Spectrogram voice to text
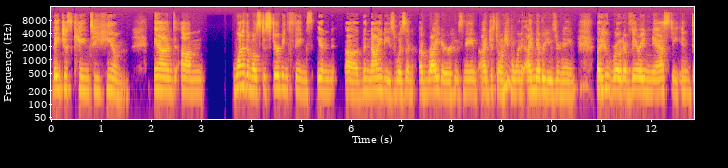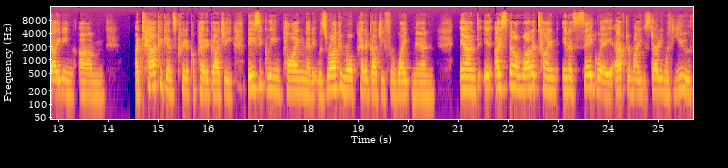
They just came to him. And um, one of the most disturbing things in uh, the 90s was an, a writer whose name I just don't even want to, I never use her name, but who wrote a very nasty indicting um, attack against critical pedagogy, basically implying that it was rock and roll pedagogy for white men. And it, I spent a lot of time in a segue after my starting with youth,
